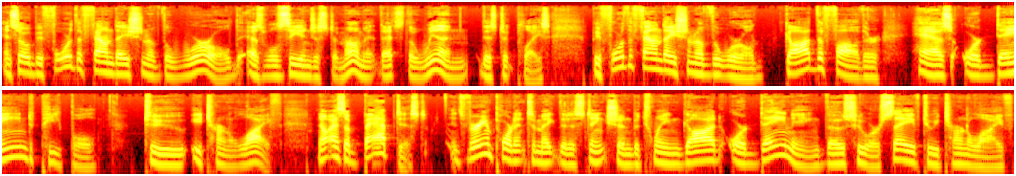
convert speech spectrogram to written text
And so before the foundation of the world, as we'll see in just a moment, that's the when this took place. Before the foundation of the world, God the Father has ordained people to eternal life. Now, as a Baptist, it's very important to make the distinction between God ordaining those who are saved to eternal life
